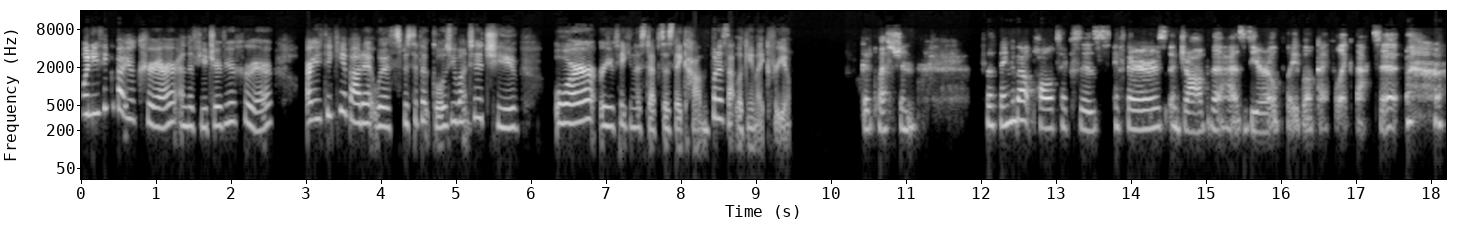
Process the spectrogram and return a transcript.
When you think about your career and the future of your career, are you thinking about it with specific goals you want to achieve, or are you taking the steps as they come? What is that looking like for you? Good question. The thing about politics is if there's a job that has zero playbook, I feel like that's it.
